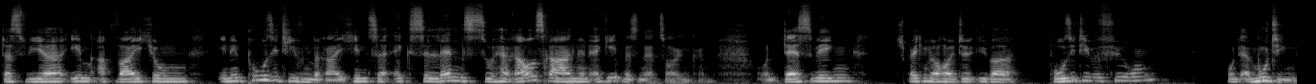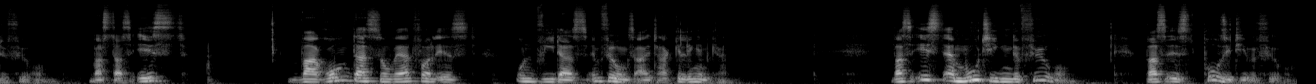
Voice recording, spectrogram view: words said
dass wir eben Abweichungen in den positiven Bereich hin zur Exzellenz, zu herausragenden Ergebnissen erzeugen können. Und deswegen sprechen wir heute über positive Führung und ermutigende Führung. Was das ist, warum das so wertvoll ist und wie das im Führungsalltag gelingen kann. Was ist ermutigende Führung? Was ist positive Führung?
